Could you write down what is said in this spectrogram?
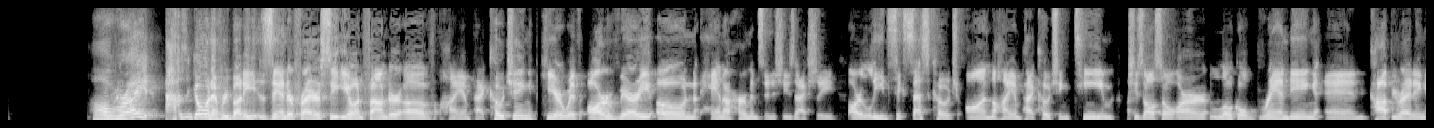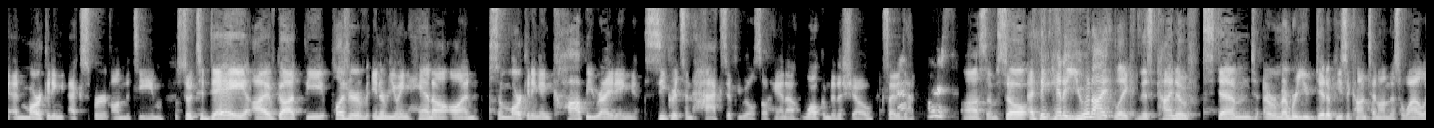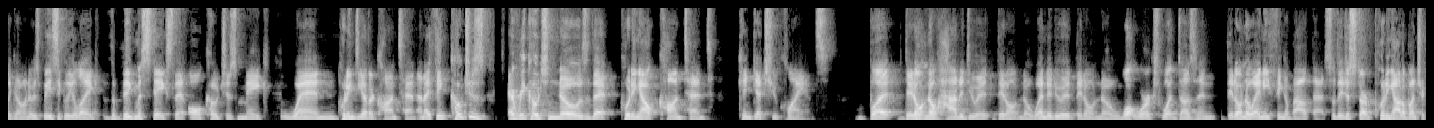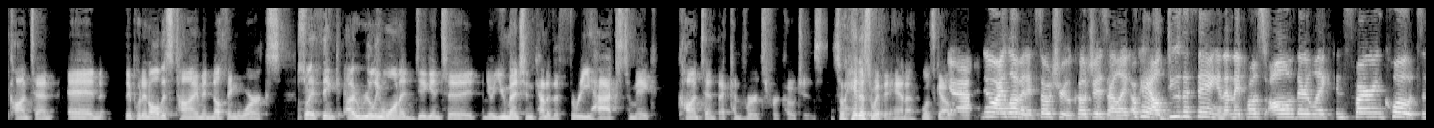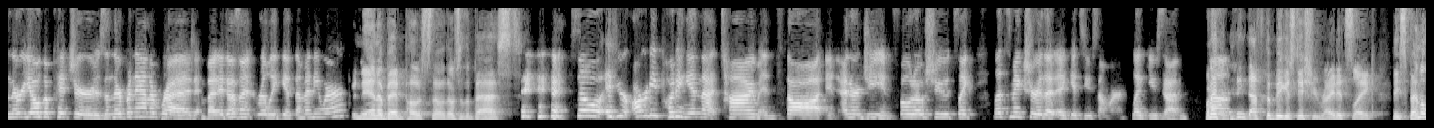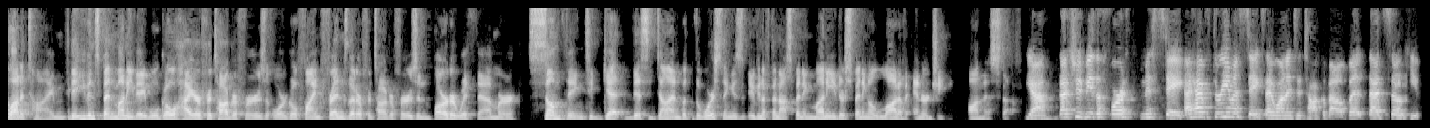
All right. How's it going, everybody? Xander Fryer, CEO and founder of High Impact Coaching, here with our very own Hannah Hermanson. She's actually our lead success coach on the High Impact Coaching team. She's also our local branding and copywriting and marketing expert on the team. So today, I've got the pleasure of interviewing Hannah on some marketing and copywriting secrets and hacks, if you will. So, Hannah, welcome to the show. Excited yeah, to have you. Of course. Awesome. So, I think, Hannah, you and I like this kind of stemmed. I remember you did a piece of content on this a while ago, and it was basically like the big mistakes that all coaches make when putting together content. And I think coaches, every coach knows that putting out content can get you clients but they don't know how to do it. They don't know when to do it. They don't know what works, what doesn't. They don't know anything about that. So they just start putting out a bunch of content and they put in all this time and nothing works. So I think I really want to dig into, you know, you mentioned kind of the three hacks to make content that converts for coaches. So hit us with it, Hannah. Let's go. Yeah, no, I love it. It's so true. Coaches are like, okay, I'll do the thing. And then they post all of their like inspiring quotes and their yoga pictures and their banana bread, but it doesn't really get them anywhere. Banana bed posts, though, those are the best. so if you're already putting in that time and thought and energy and photo shoots, like let's make sure that it gets you somewhere, like you said. Yeah. But I, th- I, think that's the biggest issue, right? It's like they spend a lot of time. They even spend money. They will go hire photographers or go find friends that are photographers and barter with them or something to get this done. But the worst thing is, even if they're not spending money, they're spending a lot of energy on this stuff. Yeah, that should be the fourth mistake. I have three mistakes I wanted to talk about, but that's so huge.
